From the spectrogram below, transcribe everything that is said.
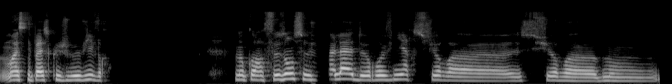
moi, c'est pas ce que je veux vivre. Donc, en faisant ce choix-là de revenir sur, euh, sur euh, mon,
